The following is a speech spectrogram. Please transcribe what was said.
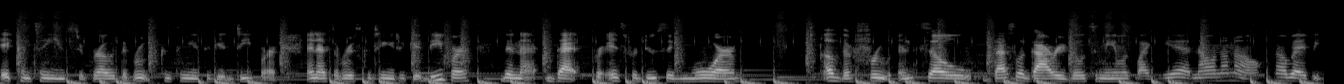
It continues to grow. The roots continue to get deeper, and as the roots continue to get deeper, then that that is producing more of the fruit. And so that's what God revealed to me and was like, yeah, no, no, no, no, baby.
